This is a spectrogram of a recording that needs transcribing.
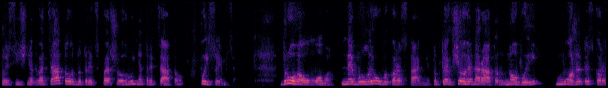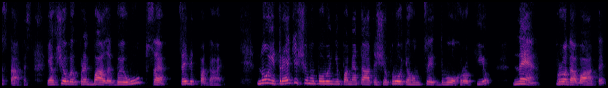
1 січня 20 до 31 грудня 30. Вписуємося. Друга умова не були у використанні. Тобто, якщо генератор новий, можете скористатись. Якщо ви придбали БУ, все, це відпадає. Ну і третє, що ми повинні пам'ятати, що протягом цих двох років не продавати,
